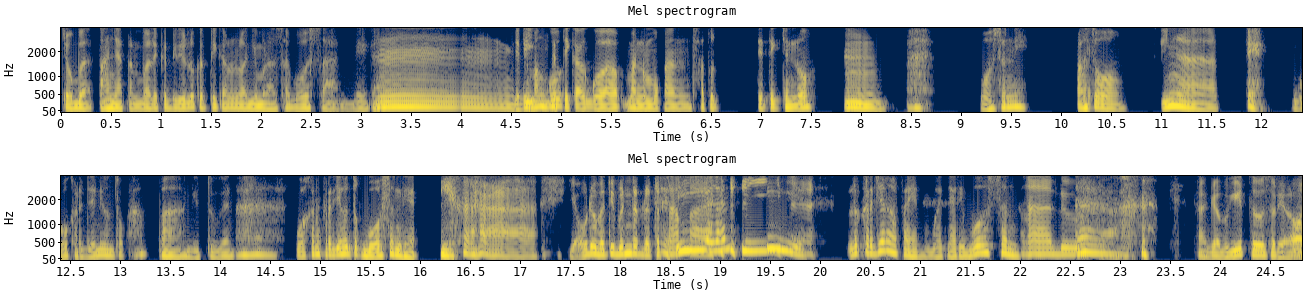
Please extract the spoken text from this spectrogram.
coba tanyakan balik ke diri lu ketika lu lagi merasa bosan, ya kan? Hmm, jadi Emang gua- ketika gue menemukan satu titik jenuh, Hmm, bosen nih, langsung, ingat, eh, gue kerja nih untuk apa gitu kan? ah, gue kan kerja untuk bosen ya. Ya, ya udah berarti bener udah tercapai. Iya kan? Iya. Lu kerja ngapain? Buat nyari bosen. Aduh, Ah. Kak- kagak begitu Suryono. Oh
